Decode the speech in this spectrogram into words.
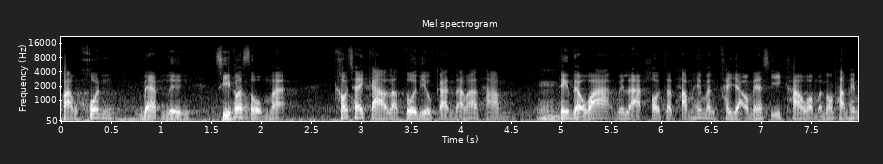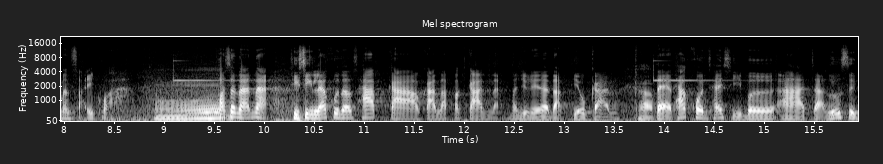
ความข้นแบบหนึ่ง สีผสมอะเขาใช้กาวและตัวเดียวกันนะมาทอืมำเพียงแต่ว่าเวลาเขาจะทำให้มันเขย่าแม่สีเข้าอะมันต้องทำให้มันใสกว่าอืมเพราะฉะนั้นอะจริงๆแล้วคุณภาพกาวการรับประกันอะมันอยู่ในระดับเดียวกันครับแต่ถ้าคนใช้สีเบอร์อาจจะรู้สึก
